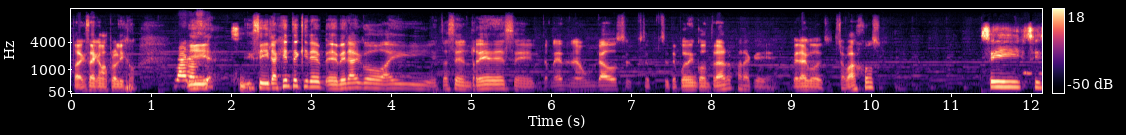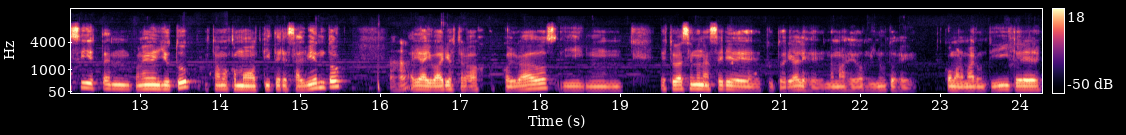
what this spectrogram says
para que salga más prolijo. Claro, Y sí. Sí. y si la gente quiere eh, ver algo, ahí estás en redes, en internet, en algún lado, se, se- se te puede encontrar para que ver algo de tus trabajos. Sí, sí, sí, está en, poner en YouTube, estamos como Títeres al Viento, Ajá. ahí hay varios trabajos colgados y mm, estuve haciendo una serie de tutoriales de no más de dos minutos de cómo armar un títere,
